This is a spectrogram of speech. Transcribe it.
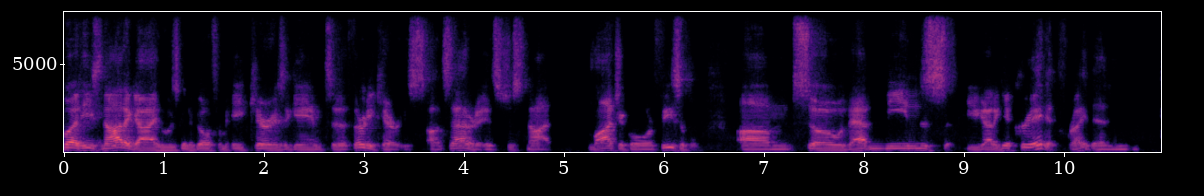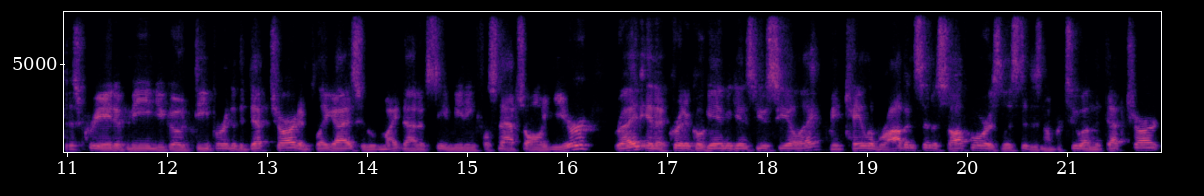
but he's not a guy who's going to go from eight carries a game to 30 carries on Saturday. It's just not logical or feasible. Um, so that means you got to get creative, right? And does creative mean you go deeper into the depth chart and play guys who might not have seen meaningful snaps all year, right? In a critical game against UCLA. I mean, Caleb Robinson, a sophomore, is listed as number two on the depth chart.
